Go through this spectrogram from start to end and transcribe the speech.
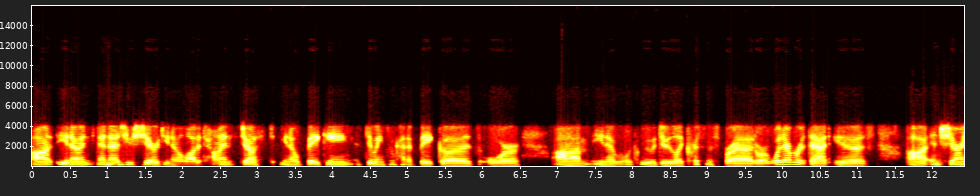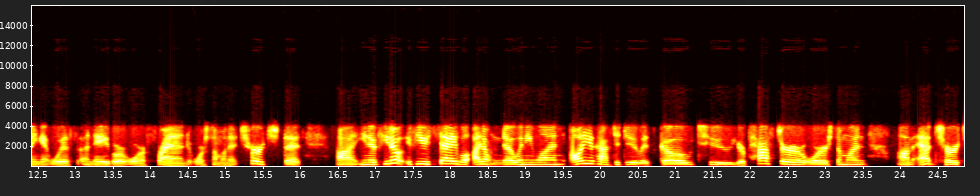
Uh, you know, and, and as you shared, you know, a lot of times just, you know, baking, doing some kind of baked goods or, um, you know, like we would do like Christmas bread or whatever that is, uh, and sharing it with a neighbor or a friend or someone at church that uh, you know if you don't if you say well i don't know anyone all you have to do is go to your pastor or someone um, at church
